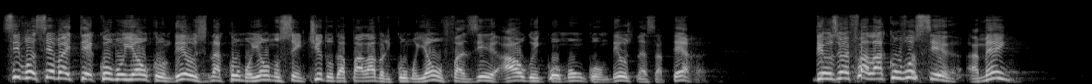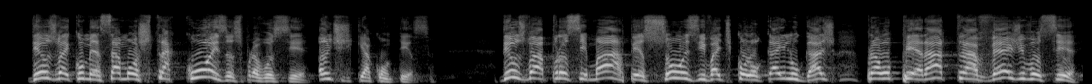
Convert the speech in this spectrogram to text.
Se você vai ter comunhão com Deus, na comunhão no sentido da palavra de comunhão, fazer algo em comum com Deus nessa terra, Deus vai falar com você, amém? Deus vai começar a mostrar coisas para você antes que aconteça. Deus vai aproximar pessoas e vai te colocar em lugares para operar através de você.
